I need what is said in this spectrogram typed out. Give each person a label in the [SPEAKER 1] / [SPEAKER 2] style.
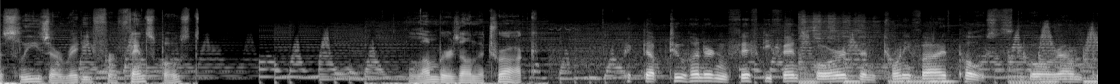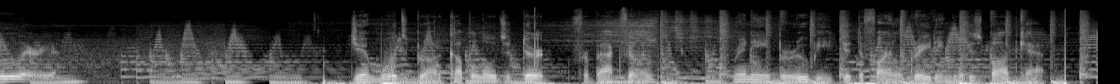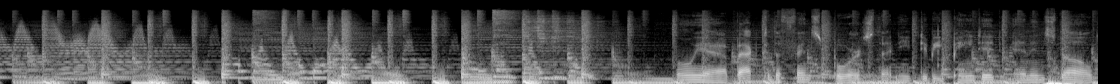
[SPEAKER 1] The sleeves are ready for fence posts. Lumber's on the truck. Picked up 250 fence boards and 25 posts to go around the pool area. Jim Woods brought a couple loads of dirt for backfilling. Rene Berube did the final grading with his Bobcat. Oh yeah, back to the fence boards that need to be painted and installed.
